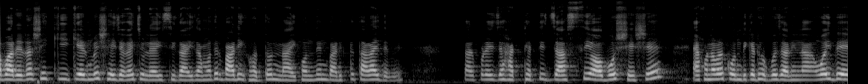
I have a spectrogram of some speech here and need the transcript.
আবার এরা সেই কী কিনবে সেই জায়গায় চলে আসছি গাইজ। আমাদের বাড়ি ঘরদর নাই কোন দিন বাড়িতে তারাই দেবে। তারপরে এই যে হাঁটতে হাঁটতে যাচ্ছি অবশেষে, এখন আবার কোন দিকে ঢুকবো জানি না। ওই দে,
